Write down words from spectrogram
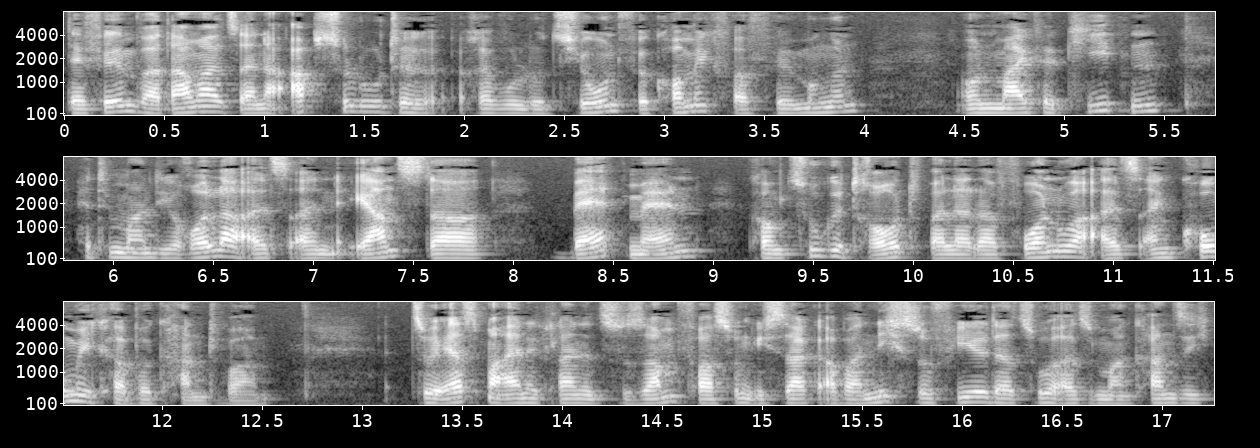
Der Film war damals eine absolute Revolution für Comic-Verfilmungen und Michael Keaton hätte man die Rolle als ein ernster Batman kaum zugetraut, weil er davor nur als ein Komiker bekannt war. Zuerst mal eine kleine Zusammenfassung, ich sage aber nicht so viel dazu, also man kann sich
